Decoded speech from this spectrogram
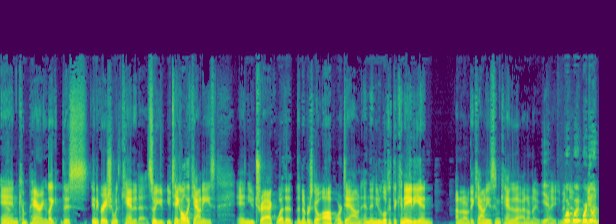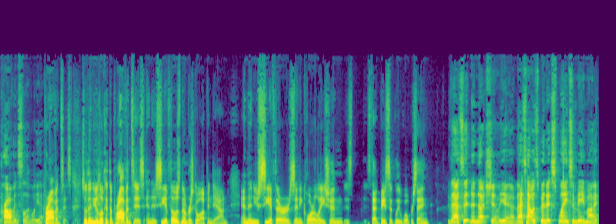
and yeah. comparing like this integration with Canada. So you you take all the counties and you track whether the numbers go up or down and then you look at the Canadian I don't know, the counties in Canada. I don't know. Yeah, we're, we're, we're yeah. doing province level. Yeah, provinces. So then you look at the provinces and you see if those numbers go up and down, and then you see if there's any correlation. Is is that basically what we're saying? That's it in a nutshell. Yeah, that's how it's been explained to me. My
